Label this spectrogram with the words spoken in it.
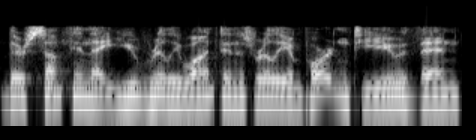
there's something that you really want and is really important to you, then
